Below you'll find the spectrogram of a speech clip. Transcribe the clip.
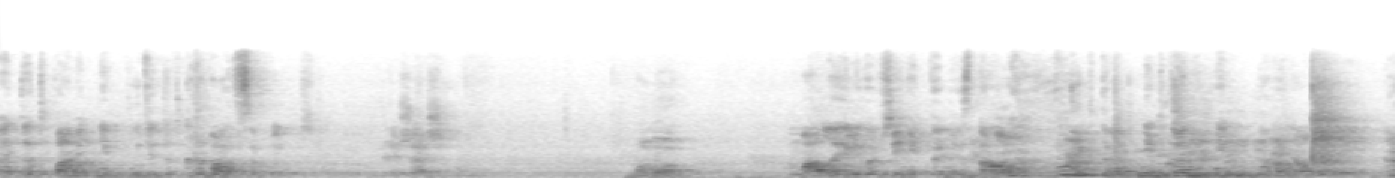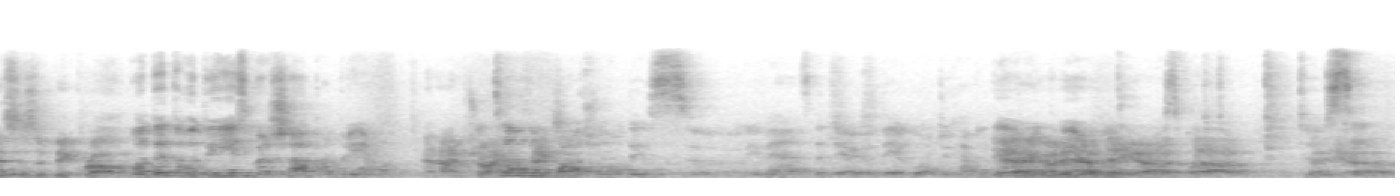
этот памятник будет открываться вот в ближайшем? Мало. Мало или вообще никто не знал? Никто, никто не не знал. This is a big problem, Вот это вот и есть большая проблема. and I'm Tell trying to them fix about it. you know, these uh, events that they're, they're going to happen. Yeah, they're going to have a, uh, responsible uh, to a see. uh,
